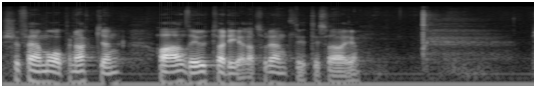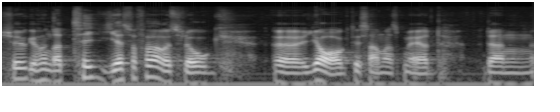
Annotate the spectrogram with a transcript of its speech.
25 år på nacken, har aldrig utvärderats ordentligt i Sverige. 2010 så föreslog eh, jag tillsammans med den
